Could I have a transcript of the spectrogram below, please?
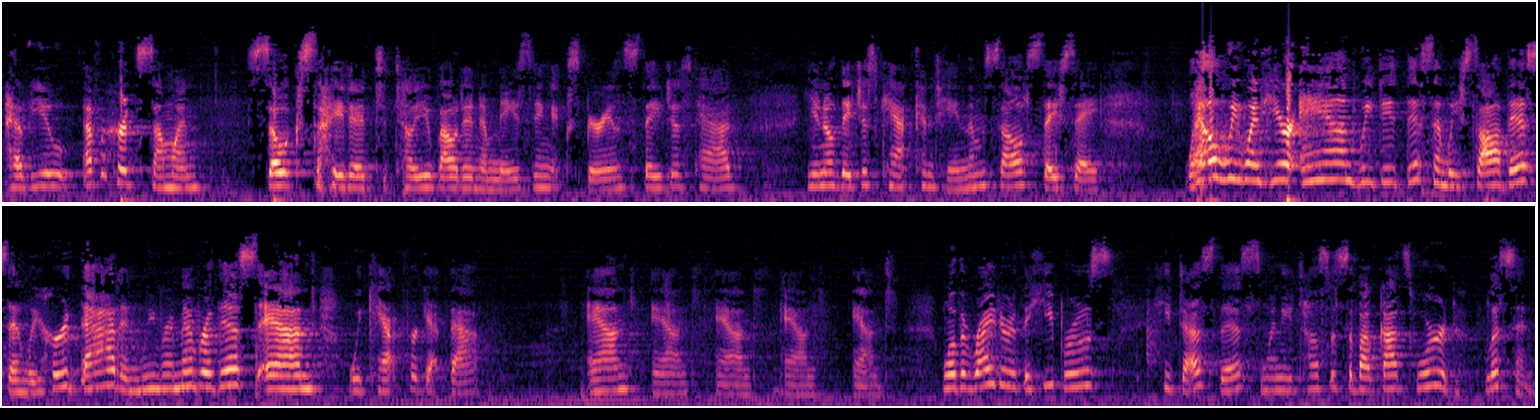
Have you ever heard someone so excited to tell you about an amazing experience they just had? You know, they just can't contain themselves. They say, well, we went here and we did this and we saw this and we heard that and we remember this and we can't forget that. And, and, and, and, and. Well, the writer of the Hebrews he does this when he tells us about God's Word. Listen.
